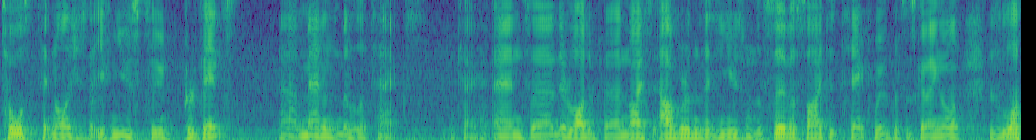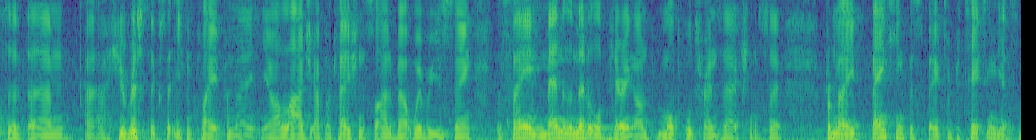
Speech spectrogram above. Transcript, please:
tools and technologies that you can use to prevent uh, man-in-the-middle attacks. Okay, and uh, there are a lot of uh, nice algorithms that you can use from the server side to detect whether this is going on. There's a lot of um, uh, heuristics that you can play from a, you know, a large application side about whether you're seeing the same man in the middle appearing on multiple transactions. So from a banking perspective, protecting against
